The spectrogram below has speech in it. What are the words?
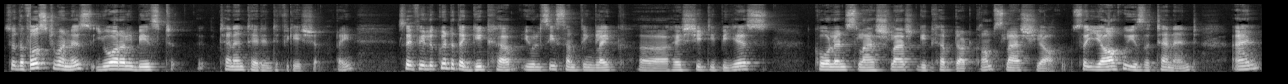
So the first one is URL based tenant identification, right? So if you look into the GitHub, you will see something like uh, HTTPS colon slash slash github.com slash Yahoo. So Yahoo is a tenant and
